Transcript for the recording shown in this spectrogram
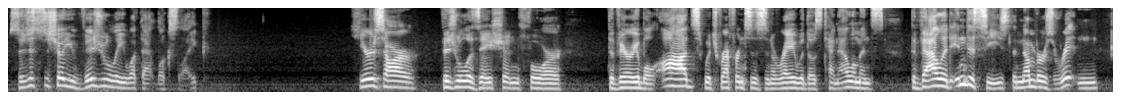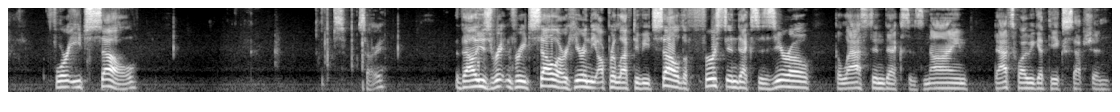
So just to show you visually what that looks like, here's our visualization for the variable odds, which references an array with those 10 elements, the valid indices, the numbers written for each cell, oops, sorry, the values written for each cell are here in the upper left of each cell. The first index is 0, the last index is 9. That's why we get the exception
